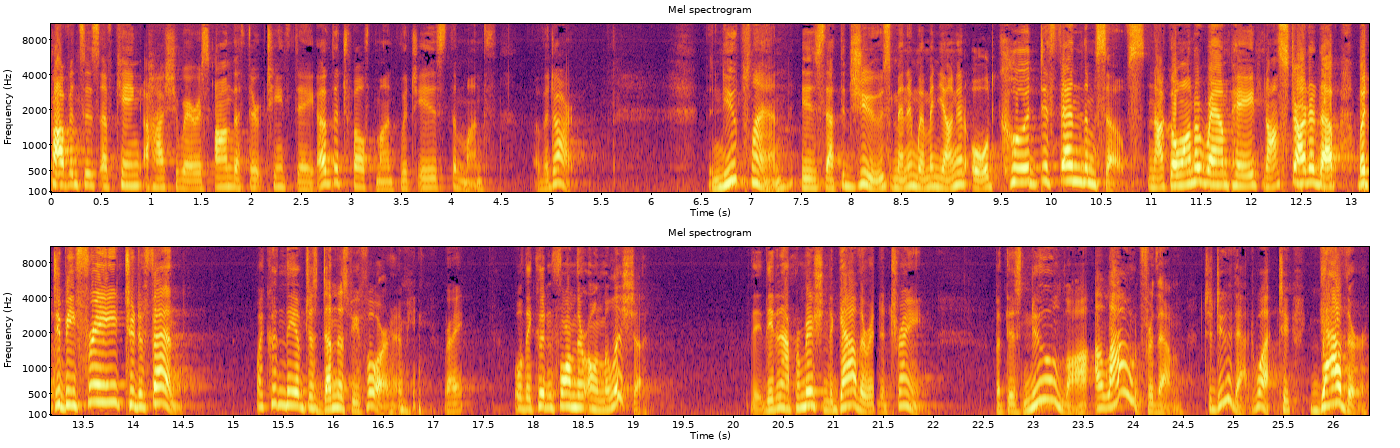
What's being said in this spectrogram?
provinces of King Ahasuerus on the 13th day of the 12th month, which is the month of Adar. The new plan is that the Jews, men and women, young and old, could defend themselves, not go on a rampage, not start it up, but to be free to defend. Why couldn't they have just done this before? I mean, right? Well, they couldn't form their own militia. They, they didn't have permission to gather and to train. But this new law allowed for them to do that. What? To gather,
